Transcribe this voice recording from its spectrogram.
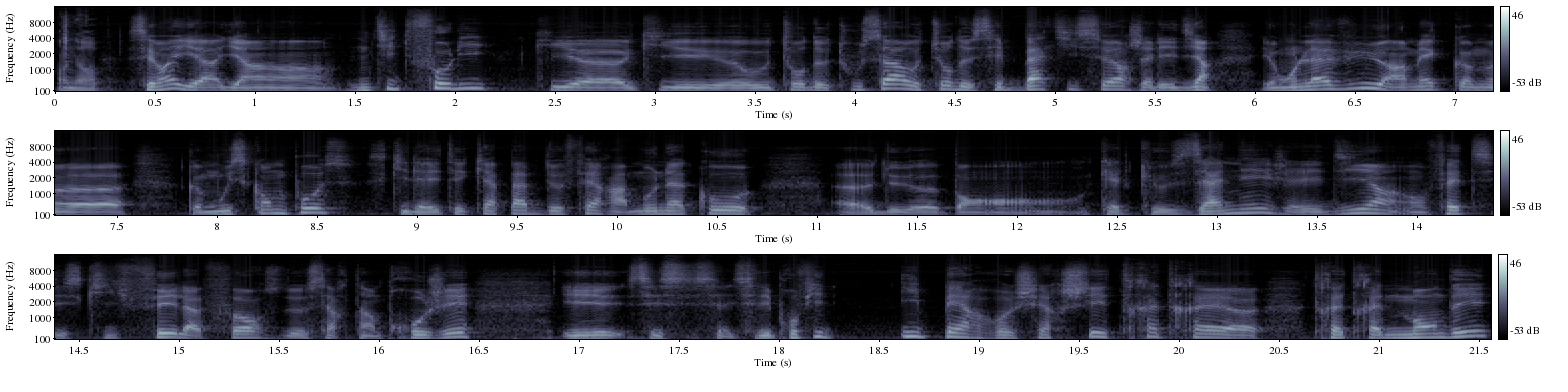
en Europe. C'est vrai, il y a, une petite folie qui, euh, qui, est autour de tout ça, autour de ces bâtisseurs, j'allais dire. Et on l'a vu, un mec comme, euh, comme ce qu'il a été capable de faire à Monaco euh, de, pendant quelques années, j'allais dire. En fait, c'est ce qui fait la force de certains projets. Et c'est des profils hyper recherchés, très, très, très, très demandés,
